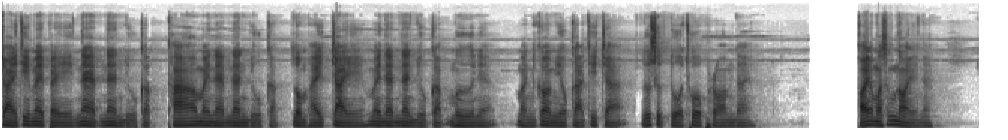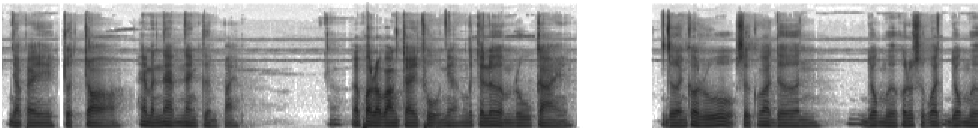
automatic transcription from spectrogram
ใจที่ไม่ไปแนบแน่นอยู่กับเท้า ไม่แนบแน่นอยู่กับลมหายใจ ไม่แนบแน่นอยู่กับมือเนี่ยมันก็มีโอกาสที่จะรู้สึกตัวทั่วพร้อมได้ ถอยออกมาสักหน่อยนะอย่าไปจดจ่อให้มันแนบแน่นเกินไป แล้วพอระวังใจถูกเนี่ยมันก็จะเริ่มรู้กาย เดินก็รู้สึกว่าเดิน ยกมือก็รู้สึกว่ายกมือ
